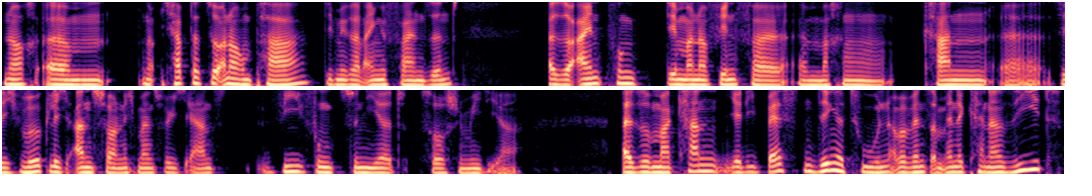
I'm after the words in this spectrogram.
Noch, ähm, ich habe dazu auch noch ein paar, die mir gerade eingefallen sind. Also ein Punkt, den man auf jeden Fall äh, machen kann, äh, sich wirklich anschauen, ich meine es wirklich ernst, wie funktioniert Social Media? Also man kann ja die besten Dinge tun, aber wenn es am Ende keiner sieht,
